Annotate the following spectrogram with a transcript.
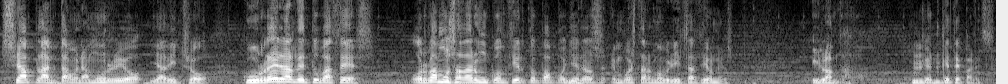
se ha plantado en Amurrio y ha dicho: Currelas de Tubacés, os vamos a dar un concierto para polleros en vuestras movilizaciones. Y lo han dado. ¿Qué, Ujú. qué te parece?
